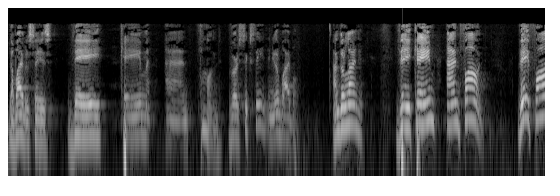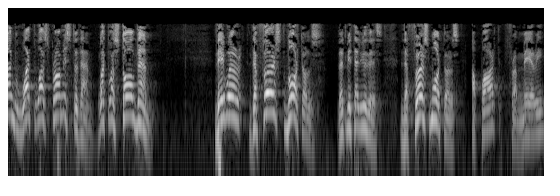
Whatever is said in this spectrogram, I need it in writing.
The Bible says, they came and found. Verse 16 in your Bible. Underline it. They came and found. They found what was promised to them, what was told them. They were the first mortals, let me tell you this, the first mortals apart from Mary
